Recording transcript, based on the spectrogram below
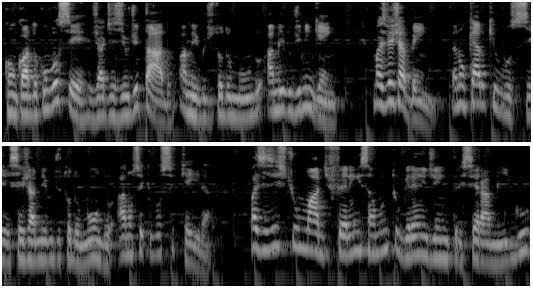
Concordo com você, já dizia o ditado: amigo de todo mundo, amigo de ninguém. Mas veja bem, eu não quero que você seja amigo de todo mundo, a não ser que você queira. Mas existe uma diferença muito grande entre ser amigo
